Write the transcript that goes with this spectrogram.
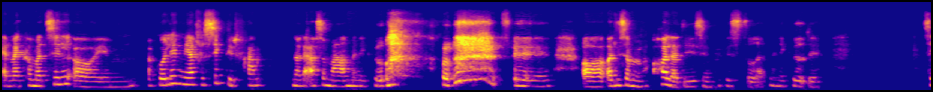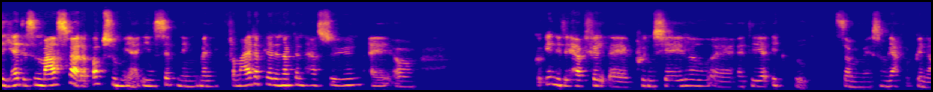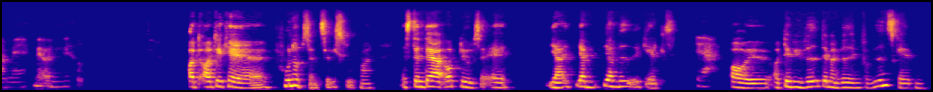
at man kommer til at, øhm, at gå lidt mere forsigtigt frem, når der er så meget, man ikke ved. øh, og, og ligesom holder det i sin bevidsthed, at man ikke ved det. Så ja, det er sådan meget svært at opsummere i en sætning, men for mig der bliver det nok den her søgen af at gå ind i det her felt af potentialet af, af det, jeg ikke ved, som, øh, som jeg forbinder med, med åndelighed. Og, og det kan jeg 100% tilslutte mig. Altså den der oplevelse af, jeg, jeg, jeg ved ikke alt. Ja. Og, øh, og det vi ved, det man ved inden for videnskaben,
